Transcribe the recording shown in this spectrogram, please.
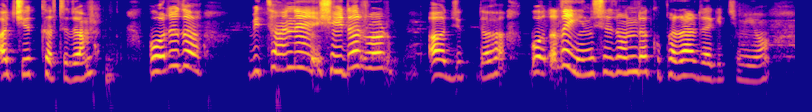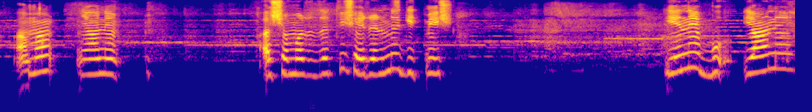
açık katılım. Bu arada bir tane şeyler var azıcık daha. Bu arada yeni sezonda kupalar da gitmiyor. Ama yani aşamadaki şeylerimiz gitmiş. Yeni bu yani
